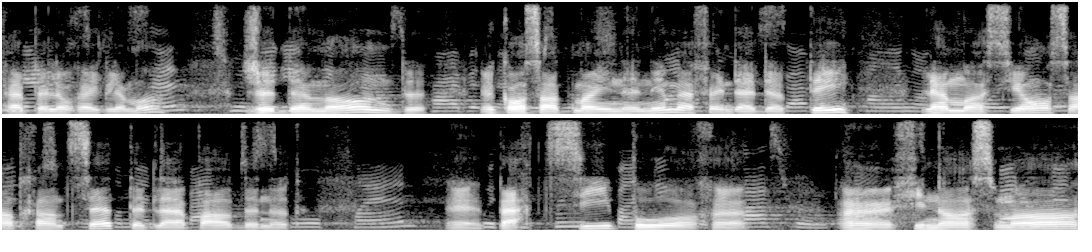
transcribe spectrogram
rappelle au règlement. Je demande le consentement unanime afin d'adopter la motion 137 de la part de notre parti pour un financement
